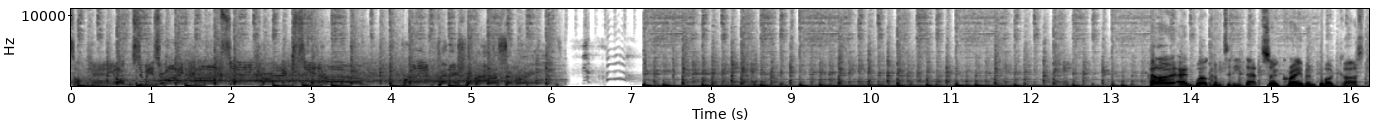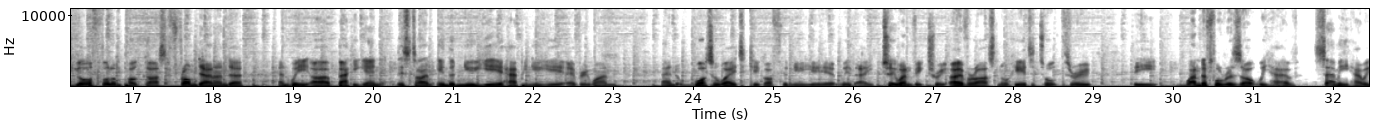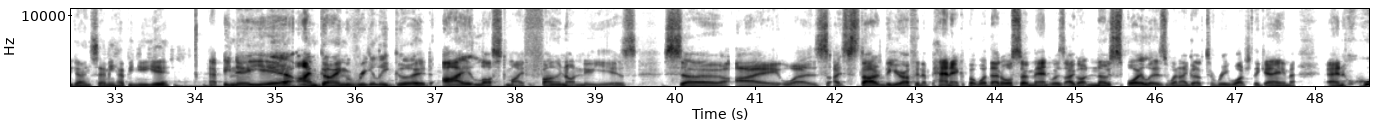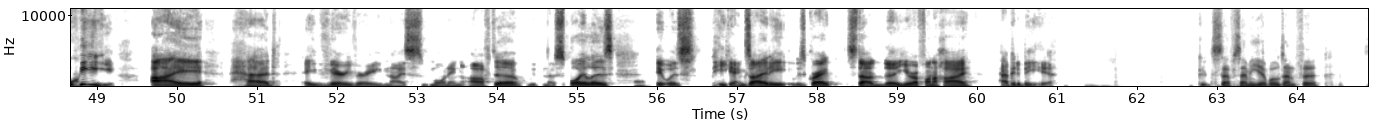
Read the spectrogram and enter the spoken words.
Tom Cairney onto his right foot and he cracks it home. Brilliant finish from Harrison Reed. Hello and welcome to the That's So Craven podcast, your Fulham podcast from Down Under. And we are back again, this time in the new year. Happy New Year, everyone. And what a way to kick off the new year with a 2 1 victory over Arsenal. Here to talk through the wonderful result we have. Sammy, how are we going, Sammy? Happy New Year. Happy New Year. I'm going really good. I lost my phone on New Year's. So I was I started the year off in a panic, but what that also meant was I got no spoilers when I got to rewatch the game. And whee, I had a very, very nice morning after with no spoilers. It was peak anxiety. It was great. Started the year off on a high. Happy to be here. Good stuff, Sammy. Yeah, well done for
